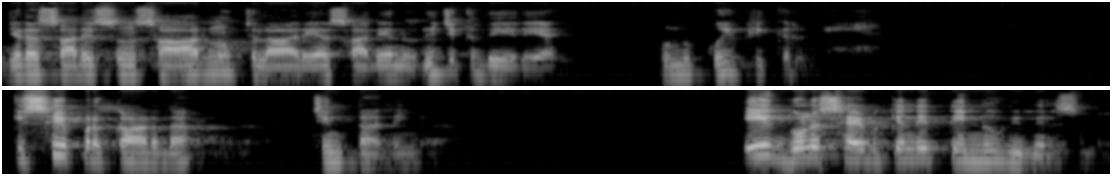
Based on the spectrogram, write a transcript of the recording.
ਜਿਹੜਾ ਸਾਰੇ ਸੰਸਾਰ ਨੂੰ ਚਲਾ ਰਿਹਾ, ਸਾਰਿਆਂ ਨੂੰ ਰਿਜ਼ਕ ਦੇ ਰਿਹਾ, ਉਹਨੂੰ ਕੋਈ ਫਿਕਰ ਨਹੀਂ ਹੈ। ਕਿਸੇ ਪ੍ਰਕਾਰ ਦਾ ਚਿੰਤਾ ਨਹੀਂ ਹੈ। ਇਹ ਗੁਣ ਸਾਹਿਬ ਕਹਿੰਦੇ, ਤੈਨੂੰ ਵੀ ਮਿਲ ਸਕਦਾ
